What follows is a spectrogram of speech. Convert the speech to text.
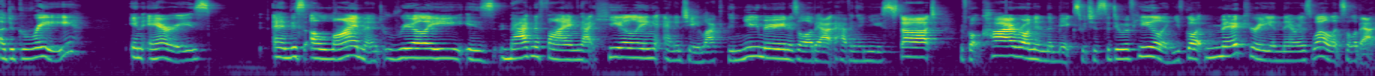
a degree in Aries. And this alignment really is magnifying that healing energy. Like the new moon is all about having a new start. We've got Chiron in the mix, which is to do with healing. You've got Mercury in there as well. It's all about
